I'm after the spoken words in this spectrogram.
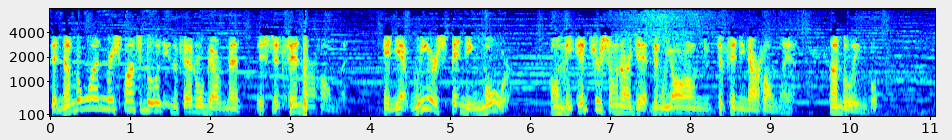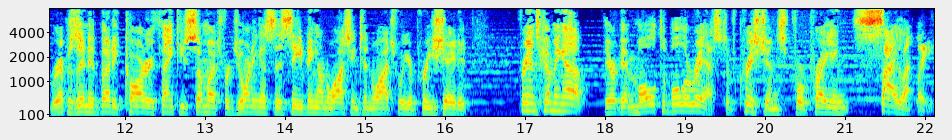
The number one responsibility of the federal government is to defend our homeland. And yet we are spending more on the interest on our debt than we are on defending our homeland. Unbelievable. Representative Buddy Carter, thank you so much for joining us this evening on Washington Watch. We appreciate it. Friends, coming up, there have been multiple arrests of Christians for praying silently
